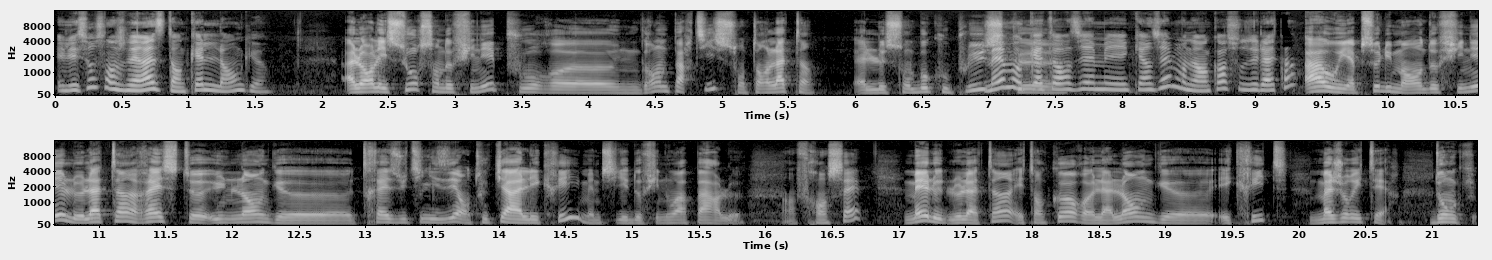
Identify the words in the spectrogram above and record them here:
Et les sources en général, c'est en quelle langue? Alors les sources en Dauphiné, pour euh, une grande partie, sont en latin. Elles le sont beaucoup plus. Même au que- 14e et 15e, on est encore sur du latin? Ah oui, absolument. En Dauphiné, le latin reste une langue euh, très utilisée, en tout cas à l'écrit, même si les Dauphinois parlent en français. Mais le, le latin est encore la langue euh, écrite majoritaire. Donc,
